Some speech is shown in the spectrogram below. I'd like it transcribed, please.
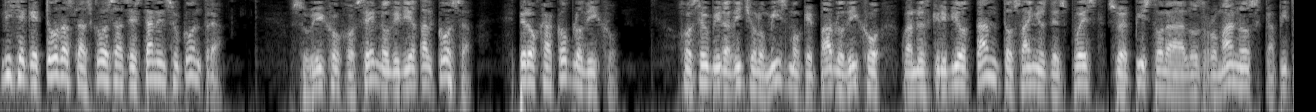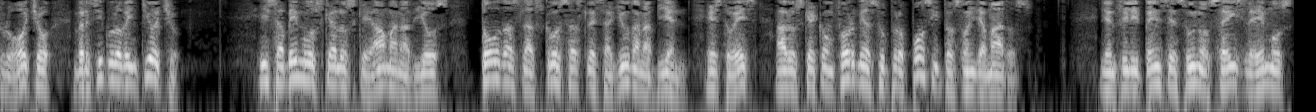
dice que todas las cosas están en su contra. Su hijo José no diría tal cosa, pero Jacob lo dijo. José hubiera dicho lo mismo que Pablo dijo cuando escribió tantos años después su epístola a los Romanos, capítulo ocho, versículo veintiocho. Y sabemos que a los que aman a Dios, todas las cosas les ayudan a bien, esto es, a los que conforme a su propósito son llamados. Y en Filipenses 1.6 leemos,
